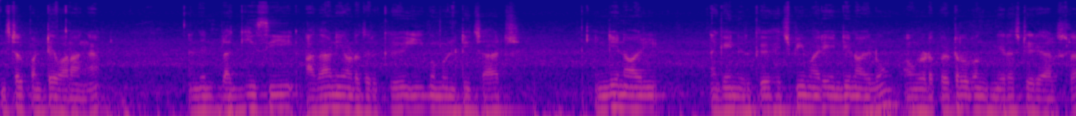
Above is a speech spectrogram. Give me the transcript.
இன்ஸ்டால் பண்ணிட்டே வராங்க. அண்ட் தென் ப்ளக் இசி அதானியோடது இருக்குது e mobility charge Indian oil again இருக்குது ஹெச்பி மாதிரி இந்தியன் ஆயிலும் அவங்களோட பெட்ரோல் பங்க் நியரஸ்ட் ஏரியாஸில்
